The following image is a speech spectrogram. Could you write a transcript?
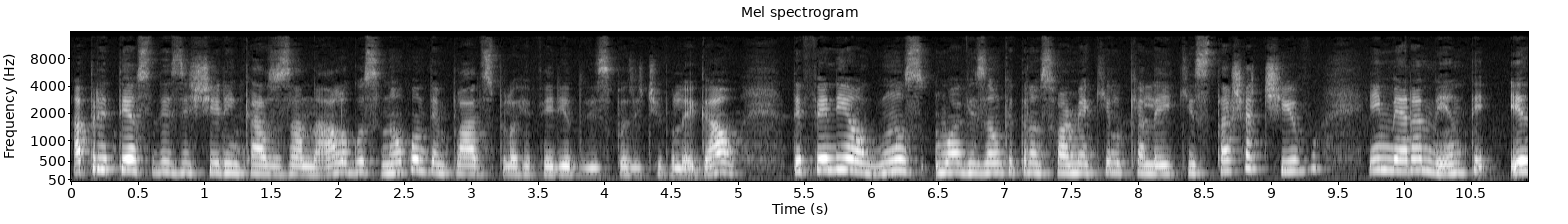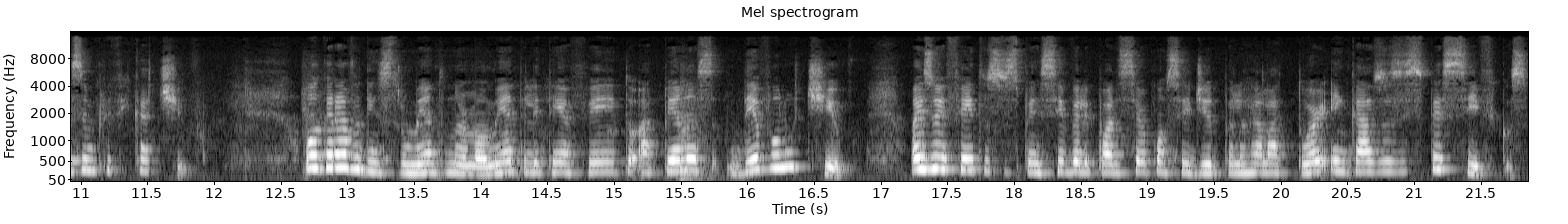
a pretexto de existirem casos análogos não contemplados pelo referido dispositivo legal, defendem alguns uma visão que transforme aquilo que a lei quis taxativo em meramente exemplificativo. O agravo de instrumento normalmente ele tem efeito apenas devolutivo, mas o efeito suspensivo ele pode ser concedido pelo relator em casos específicos,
